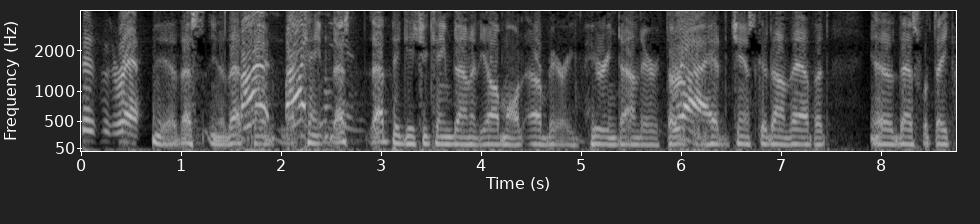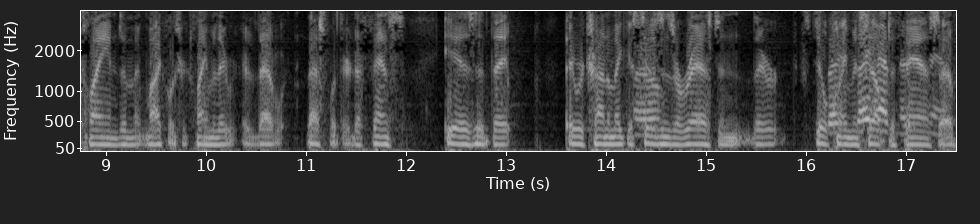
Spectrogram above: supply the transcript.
Citizens arrest. Yeah, that's you know that my, came, that came that's that big issue came down at the Ahmaud Arbery hearing down there Thursday. Right. I had the chance to go down that, but you know, that's what they claimed. The McMichaels are claiming they, that that's what their defense is that they they were trying to make a citizen's arrest and they're still they, claiming self defense. So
